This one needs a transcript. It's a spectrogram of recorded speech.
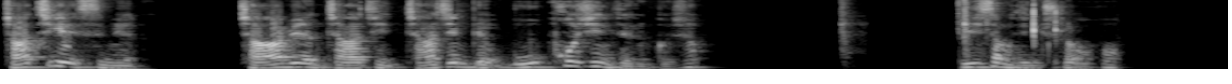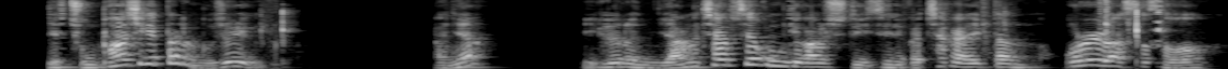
좌측에 있으면 좌변 자진, 자진병 우포진이 되는 거죠. 비상 진출하고. 이제 중파하시겠다는 거죠 이거 아니야? 이거는 양차합세 공격할 수도 있으니까 차가 일단 올라서서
